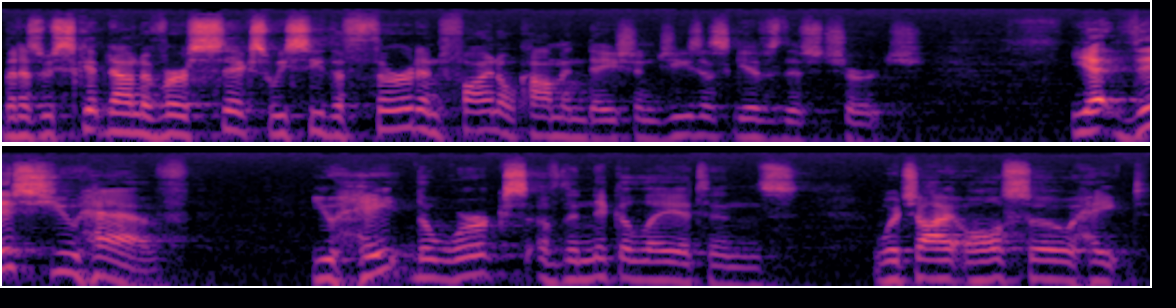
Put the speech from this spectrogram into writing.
But as we skip down to verse 6, we see the third and final commendation Jesus gives this church. Yet this you have you hate the works of the Nicolaitans, which I also hate.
